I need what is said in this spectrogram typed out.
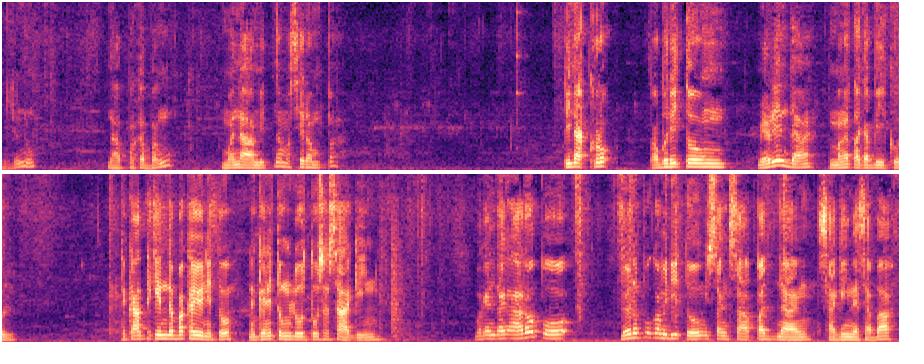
Yun oh. Napakabango. Manamit na, masiram pa. Pinakro. Paboritong merienda ng mga taga Bicol. Nakatikim na ba kayo nito na ganitong luto sa saging? Magandang araw po. Meron po kami dito isang sapad ng saging na saba.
